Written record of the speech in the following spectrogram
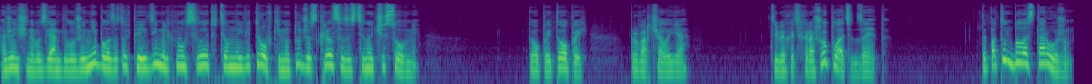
А женщины возле ангела уже не было, зато впереди мелькнул силуэт в темной ветровке, но тут же скрылся за стеной часовни. «Топай, топай!» — проворчала я. «Тебе хоть хорошо платят за это?» Топотун был осторожен.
